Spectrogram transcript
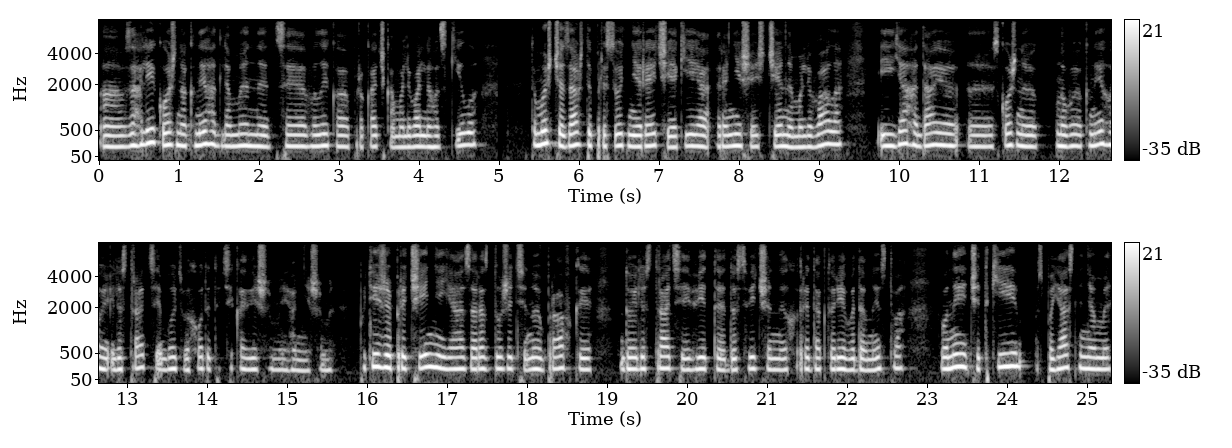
А, Взагалі, кожна книга для мене це велика прокачка малювального скілу, тому що завжди присутні речі, які я раніше ще не малювала, і я гадаю, е, з кожною новою книгою ілюстрації будуть виходити цікавішими і гарнішими. По тій же причині я зараз дуже ціную правки до ілюстрацій від досвідчених редакторів видавництва. Вони чіткі, з поясненнями,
